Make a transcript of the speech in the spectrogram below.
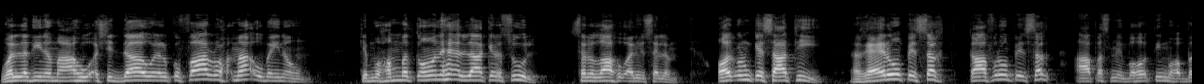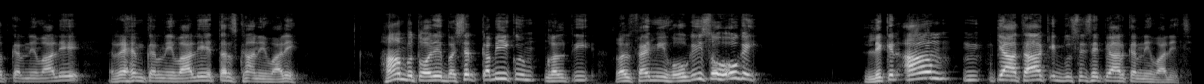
ولدین ماہو اشدا القفار رحماء ابینہم کہ محمد کون ہے؟ اللہ کے رسول صلی اللہ علیہ وسلم۔ اور ان کے ساتھی غیروں پہ سخت، کافروں پہ سخت، آپس میں بہت ہی محبت کرنے والے، رحم کرنے والے، طرز کھانے والے۔ ہاں بطور بشر کبھی کوئی غلطی غلط فہمی ہو گئی سو ہو گئی۔ لیکن عام کیا تھا کہ ایک دوسرے سے پیار کرنے والے تھے۔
